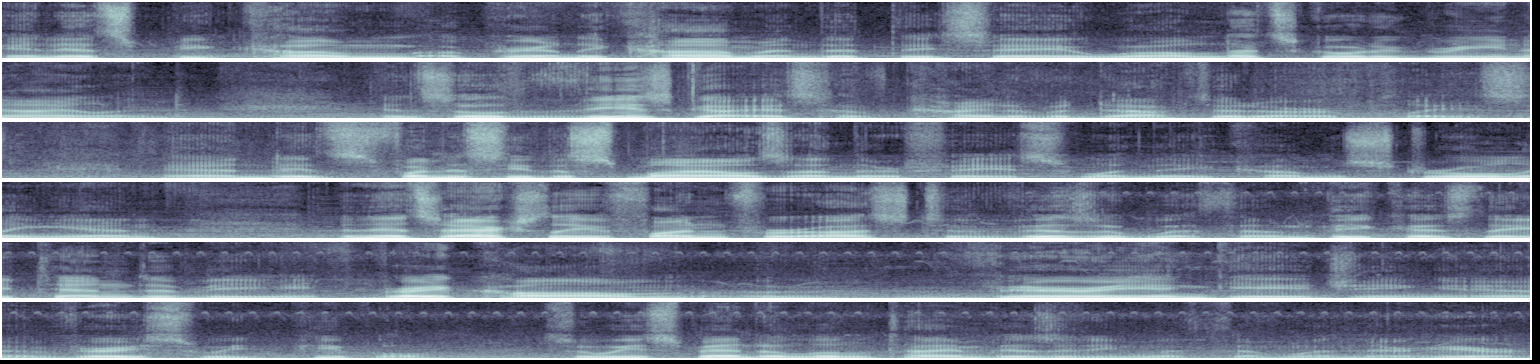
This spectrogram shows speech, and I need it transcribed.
And it's become apparently common that they say, well, let's go to Green Island. And so these guys have kind of adopted our place. And it's fun to see the smiles on their face when they come strolling in. And it's actually fun for us to visit with them because they tend to be very calm, very engaging, uh, very sweet people. So we spend a little time visiting with them when they're here.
